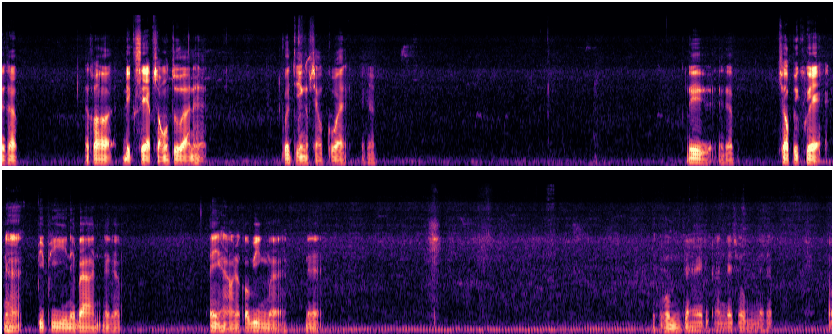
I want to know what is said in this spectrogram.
นะครับ แล้วก็เด็กแสบสองตัวนะฮะกล้วยเจียงกับเฉากล้วยนะครับดื้อนะครับ ชอบไปแขวะนะฮะพี่ๆในบ้านนะครับ ให้หาวแล้วก็วิ่งมานะฮะเดี๋ยวผมจะให้ทุกท่านได้ชมนะครับ เอา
